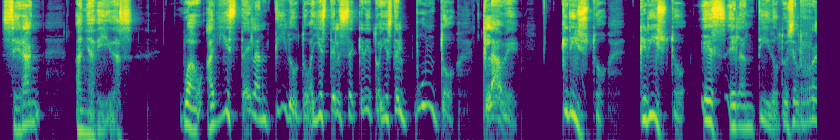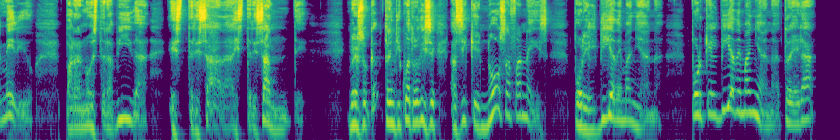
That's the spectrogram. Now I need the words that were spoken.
serán añadidas. Wow, allí está el antídoto, ahí está el secreto, ahí está el punto clave. Cristo, Cristo es el antídoto, es el remedio para nuestra vida estresada, estresante. Verso 34 dice, así que no os afanéis por el día de mañana, porque el día de mañana traerá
